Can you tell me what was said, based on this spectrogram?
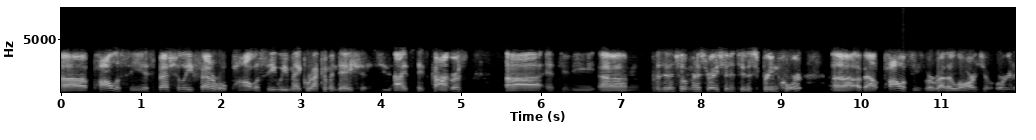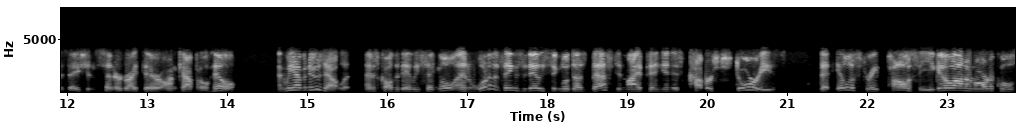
uh, policy, especially federal policy. We make recommendations to the United States Congress uh, and to the um, presidential administration and to the Supreme Court uh, about policies. We're a rather large organization centered right there on Capitol Hill. And we have a news outlet, and it's called the Daily Signal. And one of the things the Daily Signal does best, in my opinion, is cover stories that illustrate policy. You get a lot of articles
